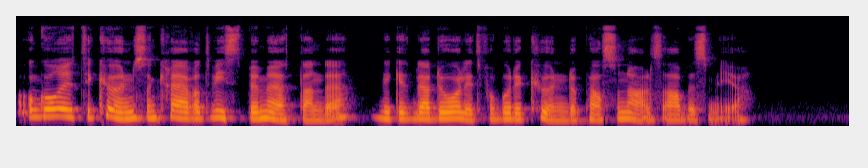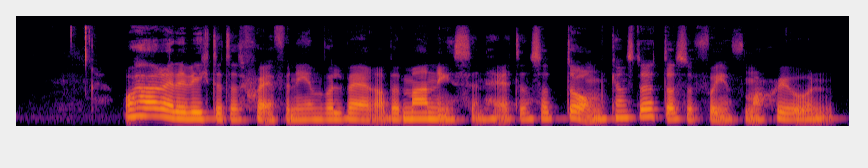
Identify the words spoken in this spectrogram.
och går ut till kund som kräver ett visst bemötande, vilket blir dåligt för både kund och personals arbetsmiljö. Och här är det viktigt att chefen involverar bemanningsenheten så att de kan stöttas och få information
